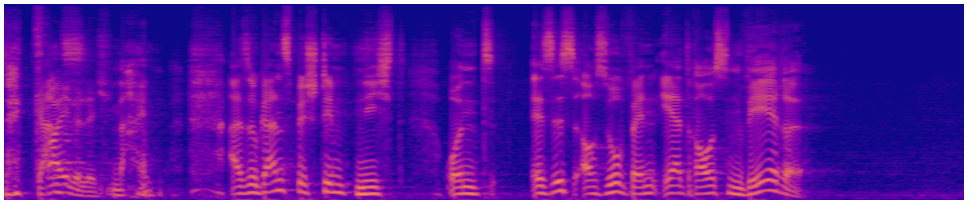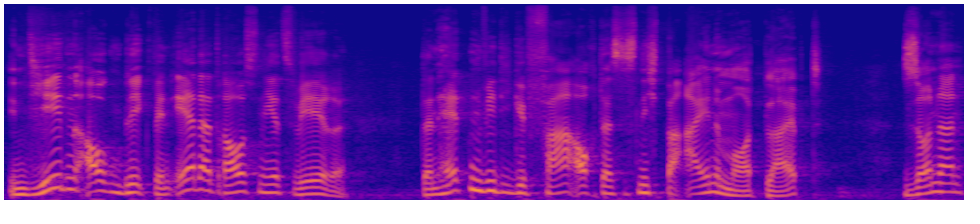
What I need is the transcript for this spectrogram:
Freiwillig? Nein, also ganz bestimmt nicht. Und es ist auch so, wenn er draußen wäre, in jedem Augenblick, wenn er da draußen jetzt wäre, dann hätten wir die Gefahr auch, dass es nicht bei einem Mord bleibt, sondern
